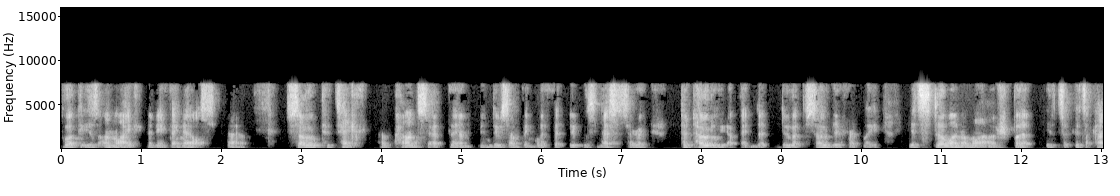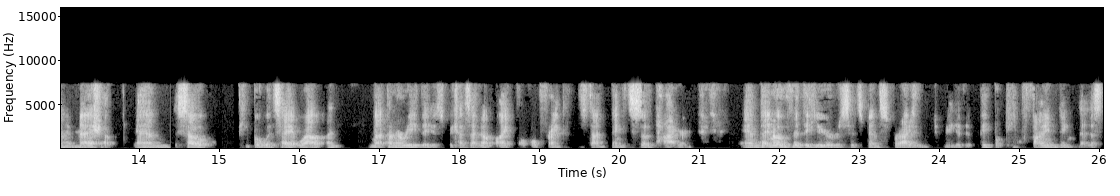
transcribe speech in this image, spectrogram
book is unlike anything else. Uh, so to take her concept then and do something with it, it was necessary to totally upend it, do it so differently. It's still an homage, but it's it's a kind of mashup. And so people would say, well, I'm not going to read these because I don't like the whole Frankenstein thing. It's so tired. And then over the years, it's been surprising to me that people keep finding this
